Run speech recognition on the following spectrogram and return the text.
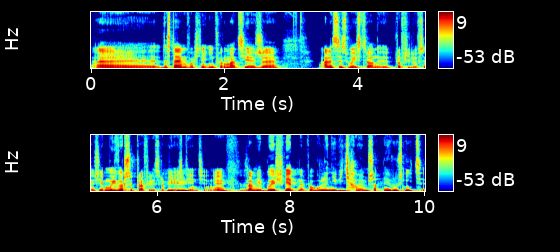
e, dostałem właśnie informację, że ale ze złej strony profilu, w sensie mój gorszy profil zrobiłeś mm -hmm. zdjęcie, nie? Dla mnie były świetne, w ogóle nie widziałem żadnej różnicy.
